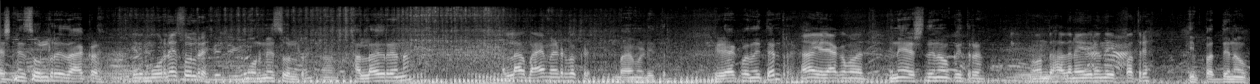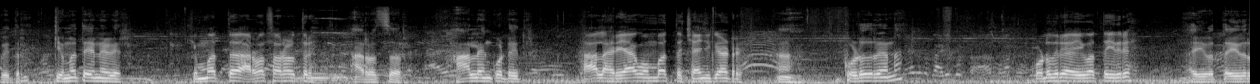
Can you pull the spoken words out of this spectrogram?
ಎಷ್ಟನೇ ಸೋಲ್ ರೀ ಇದು ಆಕಳ ಇದು ಮೂರನೇ ಸೋಲ್ ರೀ. ಮೂರನೇ ಸೋಲ್ ರೀ. ಹಲ್ಲಾಗ್ರಿ ಅಣ್ಣ? ಎಲ್ಲ ಬಾಯ್ ಮಾಡಿರ್ಬೇಕು ರೀ. ಬಾಯ್ ಮಾಡಿತ್ತು. ಇಳ್ಯಾಕೆ ಬಂದೈತೇನು ರೀ? ಹಾಂ ಇಳ್ಯಾಕ ಬಂದೈತಿ ಇನ್ನೂ ಎಷ್ಟು ದಿನ ಹೋಗೈತ್ರಿ ಒಂದು ಹದಿನೈದರಿಂದ ಇಪ್ಪತ್ತು ರೀ. ಇಪ್ಪತ್ತು ದಿನ ಹೋಗೈತ್ರಿ ಕಿಮ್ಮತ್ತು ಏನು ಹೇಳಿರಿ? ಕಿಮ್ಮತ್ತು ಅರವತ್ತು ಸಾವಿರ ಹೇಳ್ತು ರೀ ಅರವತ್ತು ಸಾವಿರ. ಹಾಲು ಹೆಂಗೆ ಕೊಟ್ಟೈತ್ರಿ? ಹಾಲು ಹರಿಯಾಗ ಒಂಬತ್ತು ಚೇಂಜ್ ಕೇಳ್ರಿ ಹಾಂ. ಕೊಡೋದ್ರಿ ಅಣ್ಣ? ಕೊಡೋದ್ರಿ ಐವತ್ತೈದು ರೀ. ಐವತ್ತೈದರ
